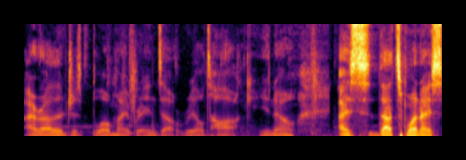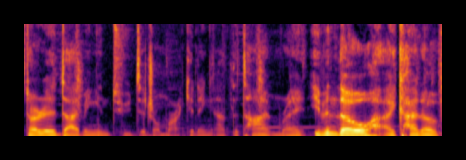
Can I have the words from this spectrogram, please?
I'd rather just blow my brains out real talk you know? I that's when i started diving into digital marketing at the time right? Even though i kind of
